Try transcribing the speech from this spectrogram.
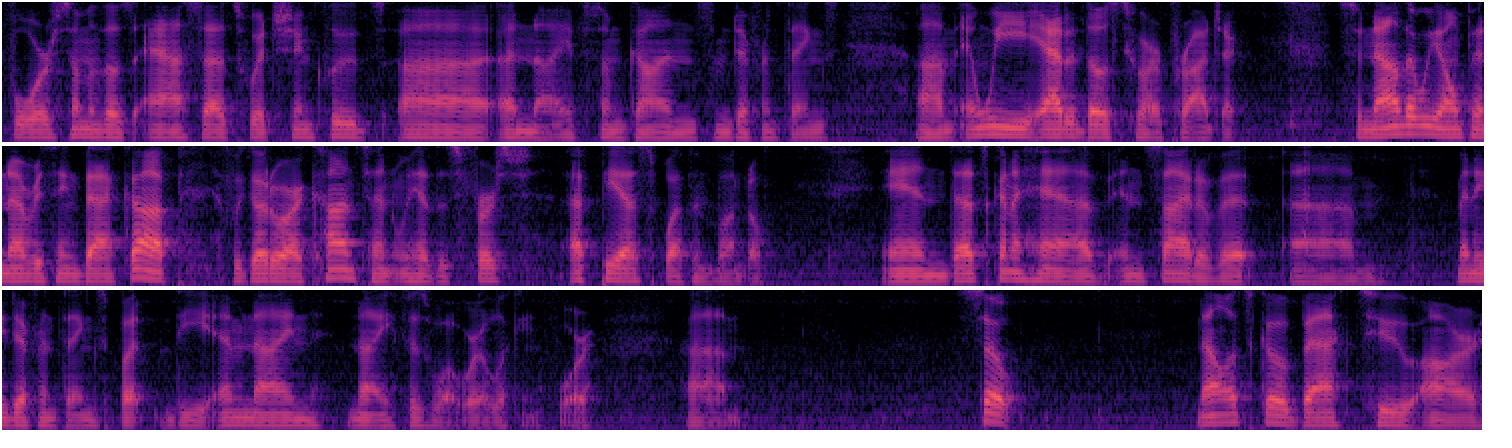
for some of those assets, which includes uh, a knife, some guns, some different things, um, and we added those to our project. So now that we open everything back up, if we go to our content, we have this first FPS weapon bundle. And that's going to have inside of it um, many different things, but the M9 knife is what we're looking for. Um, so now let's go back to our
